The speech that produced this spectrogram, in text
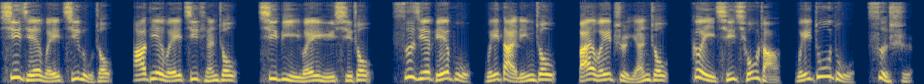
西节为姬路州，阿爹为基田州，七弼为于西州，思节别部为代林州，白为至延州，各以其酋长为都督、刺史，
